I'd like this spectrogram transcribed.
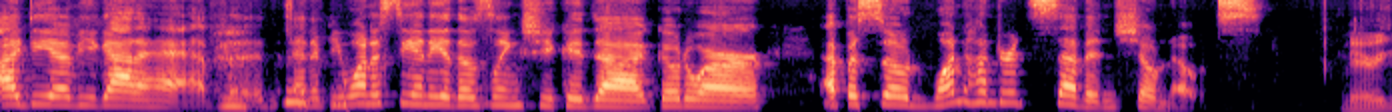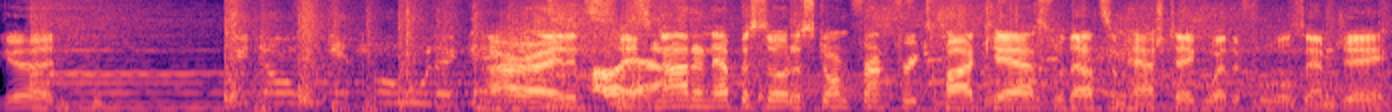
idea of you gotta have and, and if you want to see any of those links you could uh, go to our episode 107 show notes Very good. All right, it's, Oh, yeah. it's not an episode of Stormfront Freaks podcast without some hashtag Weather Fools. MJ,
